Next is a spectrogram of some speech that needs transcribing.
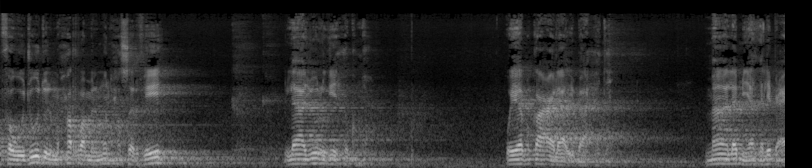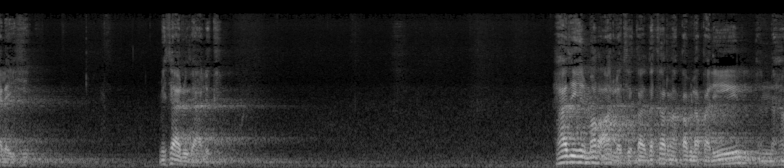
فوجود المحرم المنحصر فيه لا يلغي حكمه ويبقى على إباحته. ما لم يغلب عليه. مثال ذلك. هذه المرأة التي ذكرنا قبل قليل أنها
